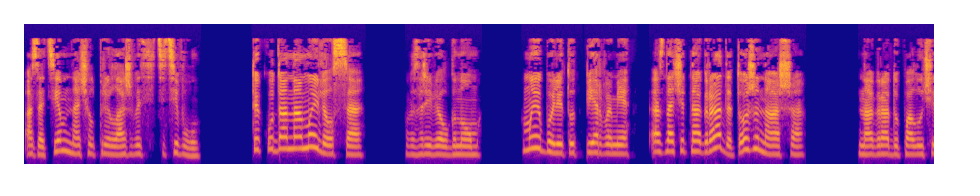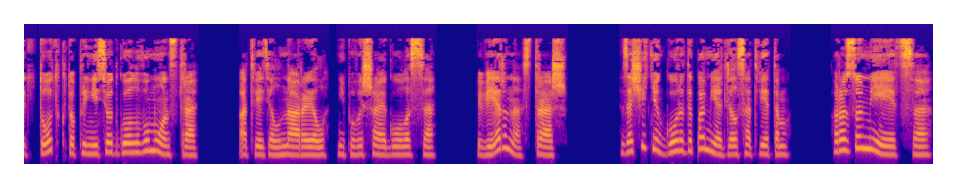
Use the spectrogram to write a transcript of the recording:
а затем начал прилаживать тетиву. «Ты куда намылился?» — взревел гном. «Мы были тут первыми, а значит, награда тоже наша». «Награду получит тот, кто принесет голову монстра», — ответил Нарейл, не повышая голоса. «Верно, страж?» Защитник города помедлил с ответом. «Разумеется».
